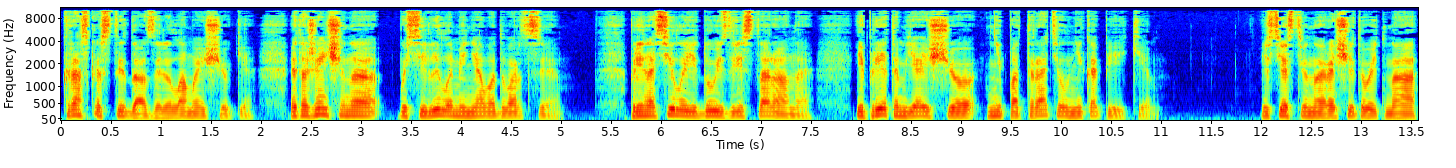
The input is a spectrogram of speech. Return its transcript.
Краска стыда залила мои щеки. Эта женщина поселила меня во дворце, приносила еду из ресторана, и при этом я еще не потратил ни копейки. Естественно, рассчитывать на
